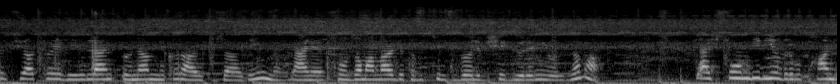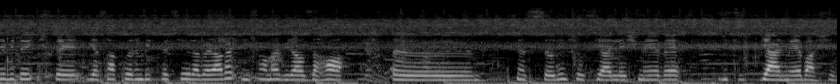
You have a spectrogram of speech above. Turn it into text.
Yıllardır tiyatroya verilen önem ne kadar güzel değil mi? Yani son zamanlarda tabii ki biz böyle bir şey göremiyoruz ama Gerçi son bir yıldır bu pandemide işte yasakların bitmesiyle beraber insanlar biraz daha eee nasıl söyleyeyim sosyalleşmeye ve gidip gelmeye başladı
